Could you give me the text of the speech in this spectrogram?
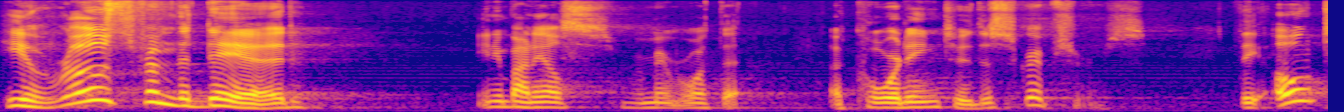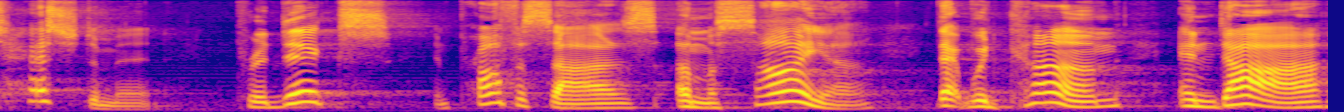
he arose from the dead. Anybody else remember what that? According to the scriptures. The Old Testament predicts and prophesies a Messiah that would come and die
